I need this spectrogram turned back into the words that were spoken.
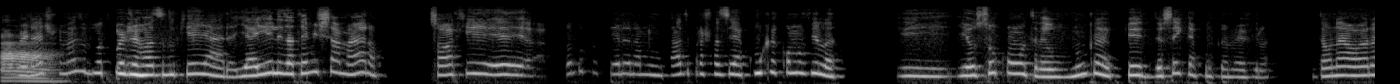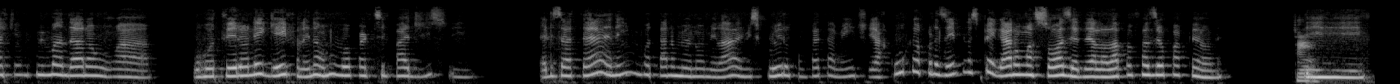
Na verdade, Ah, foi mais o Boto Cor-de-Rosa do que a Yara. E aí eles até me chamaram, só que todo roteiro era montado pra fazer a Cuca como vilã. E, e eu sou contra, eu nunca, eu sei que a Cuca não é vilã. Então, na hora que me mandaram a, o roteiro, eu neguei, falei, não, não vou participar disso. E eles até nem botaram meu nome lá, me excluíram completamente. E a Cuca, por exemplo, eles pegaram uma sósia dela lá pra fazer o papel, né? sim, E.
